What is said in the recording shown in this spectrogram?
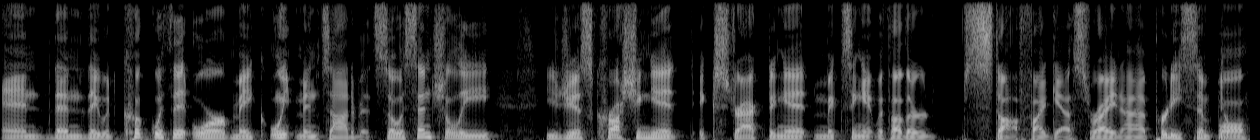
and then they would cook with it or make ointments out of it. So essentially, you're just crushing it, extracting it, mixing it with other stuff, I guess, right? Uh, pretty simple.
